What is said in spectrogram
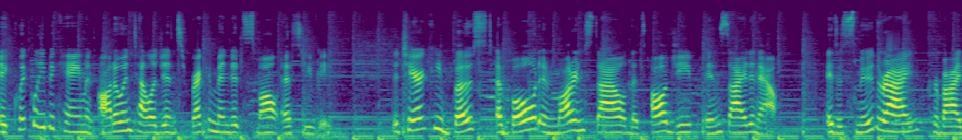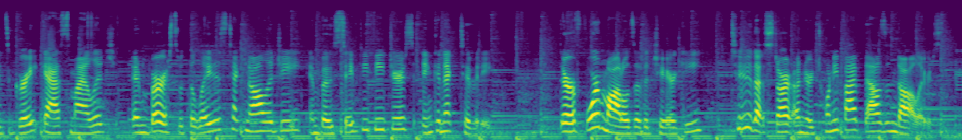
It quickly became an Auto Intelligence recommended small SUV. The Cherokee boasts a bold and modern style that's all Jeep inside and out. It's a smooth ride, provides great gas mileage, and bursts with the latest technology in both safety features and connectivity. There are four models of the Cherokee, two that start under $25,000.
